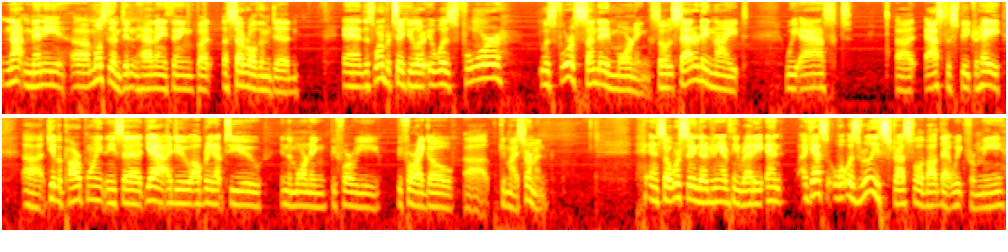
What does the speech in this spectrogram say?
not many uh, most of them didn't have anything, but uh, several of them did. And this one in particular, it was for it was for a Sunday morning. So Saturday night, we asked uh, asked the speaker, "Hey, uh, do you have a PowerPoint?" And he said, "Yeah, I do. I'll bring it up to you in the morning before we before I go uh, give my sermon." And so we're sitting there getting everything ready. And I guess what was really stressful about that week for me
